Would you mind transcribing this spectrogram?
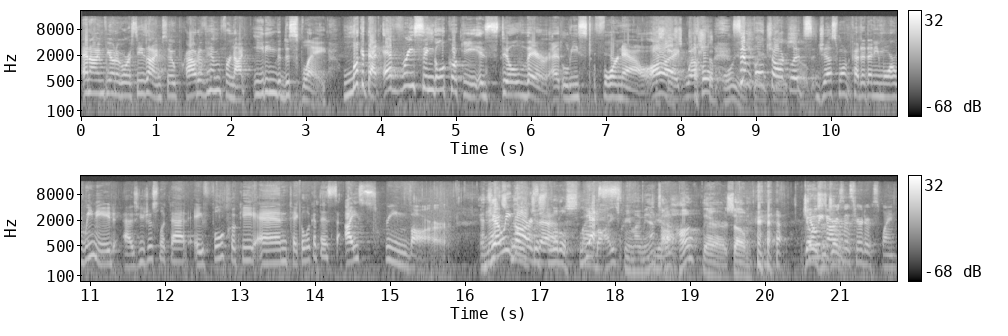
And I'm Fiona Gorsees. I'm so proud of him for not eating the display. Look at that. Every single cookie is still there, at least for now. All This right. Well, crushed up Oreos simple right here, chocolates so- just won't cut it anymore. We need, as you just looked at, a full cookie and take a look at this ice cream bar. And that's Joey no Garza. just a little slab yes. of ice cream. I mean, that's Yeah. a hunk there. So, Joey Joey's the Garza general, is here to explain.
